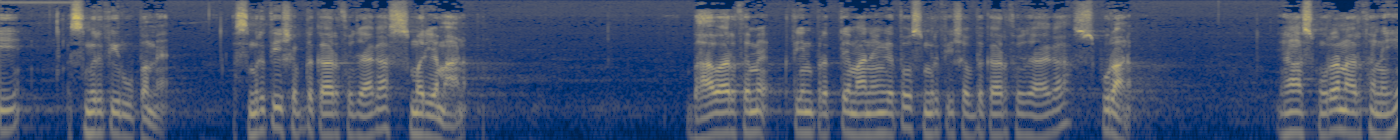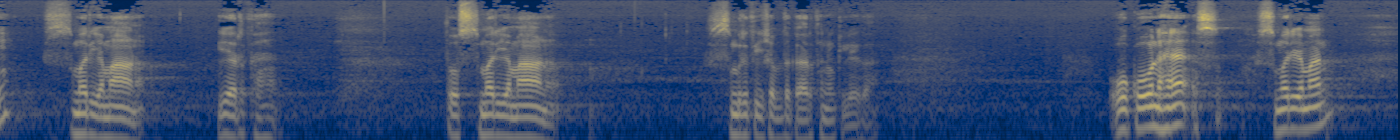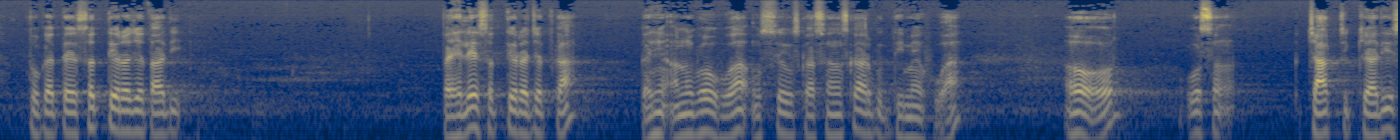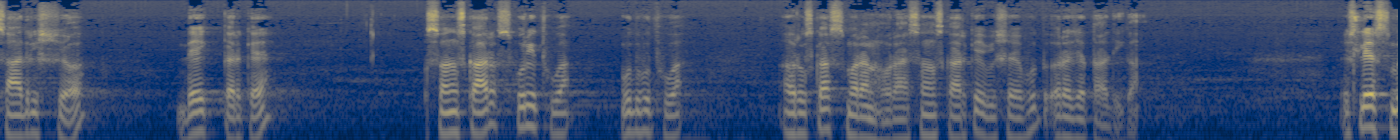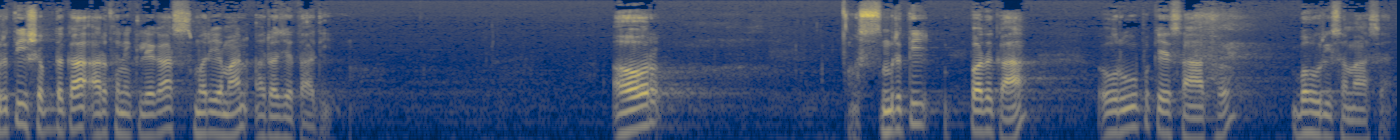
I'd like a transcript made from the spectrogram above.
स्मृति रूप में स्मृति शब्द का अर्थ हो जाएगा स्मर्यमाण। भाव अर्थ में तीन प्रत्यय मानेंगे तो स्मृति शब्द का अर्थ हो जाएगा स्पुरण यहाँ स्मरण अर्थ नहीं, स्मर्यमाण। ये अर्थ है। तो स्मर्यमाण। स्मृति शब्द का अर्थ निकलेगा। वो कौन है? स्मर्यमान? तो कहते हैं सत्य रजत आदि। पहले सत्य रजत का कहीं अनुभव हुआ, उससे उसका संस्कार बुद्धि में हुआ, और वो चाक चिक्यादि सादृश्य देख करके संस्कार स्फुरित हुआ, उद्भूत हुआ। और उसका स्मरण हो रहा है, संस्कार के विषयभूत रजत आदि का। इसलिए स्मृति शब्द का अर्थ निकलेगा स्मर्यमान रजत आदि और स्मृति पद का रूप के साथ बहुरी समास है।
